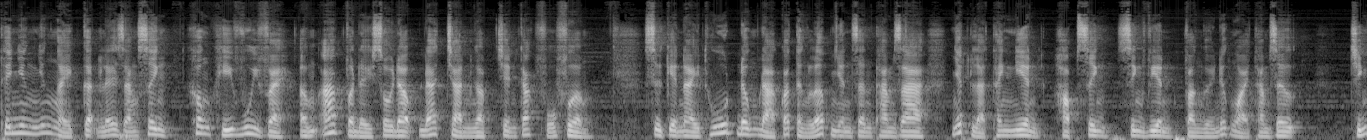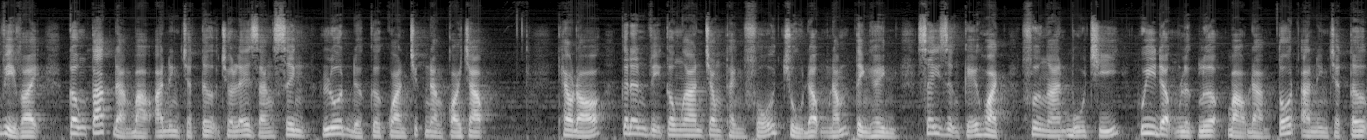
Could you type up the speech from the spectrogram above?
Thế nhưng những ngày cận lễ Giáng sinh, không khí vui vẻ, ấm áp và đầy sôi động đã tràn ngập trên các phố phường. Sự kiện này thu hút đông đảo các tầng lớp nhân dân tham gia, nhất là thanh niên, học sinh, sinh viên và người nước ngoài tham dự. Chính vì vậy, công tác đảm bảo an ninh trật tự cho lễ Giáng sinh luôn được cơ quan chức năng coi trọng. Theo đó, các đơn vị công an trong thành phố chủ động nắm tình hình, xây dựng kế hoạch, phương án bố trí, huy động lực lượng bảo đảm tốt an ninh trật tự,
